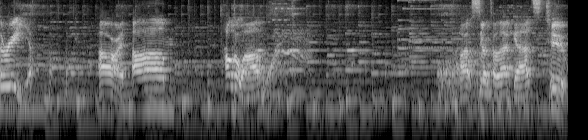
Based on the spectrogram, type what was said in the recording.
three. Alright, um... I'll go up. Alright, let's see what that gets. Two.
